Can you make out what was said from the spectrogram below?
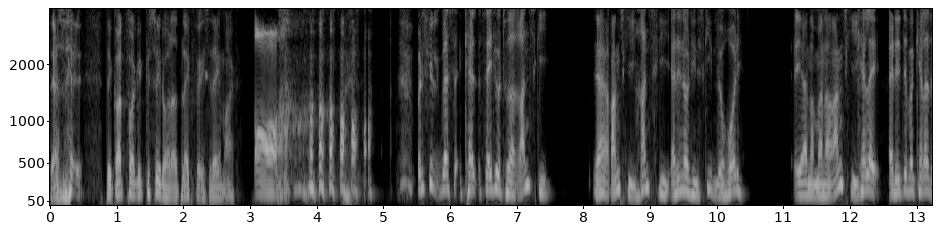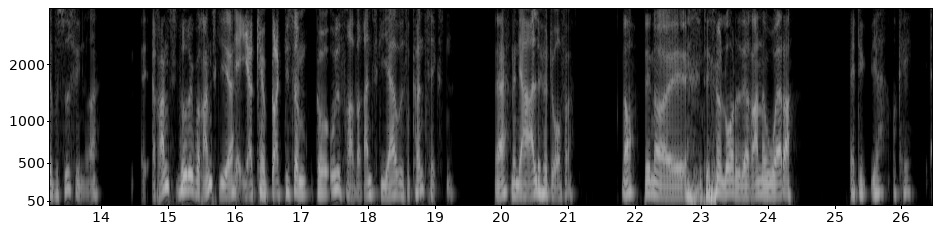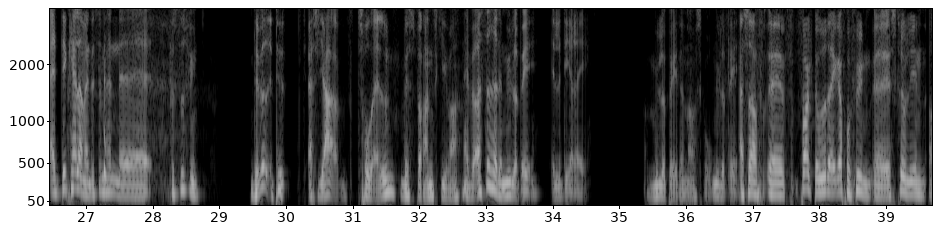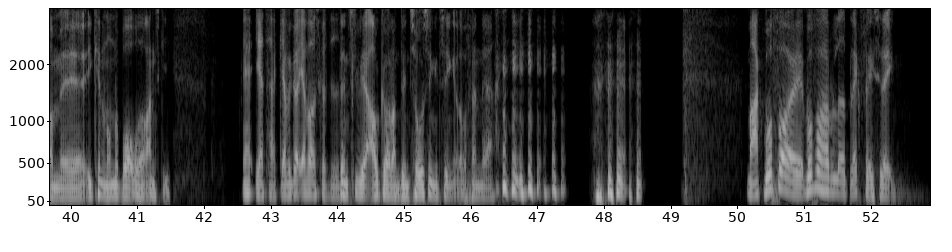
Det er, altså, det er godt, folk ikke kan se, at du har lavet blackface i dag, Mark. Åh! Undskyld, hvad sagde du, at du hedder Ranski? Ja, Ranski. Ranski, er det, når din ski løber hurtigt? Ja, når man har Ranski. Kalder, er det det, man kalder det på Sydfyn, eller hvad? Rans, ved du ikke, hvad Ranski er? Ja, jeg kan jo godt ligesom gå ud fra, hvad Ranski er, ud fra konteksten. Ja. Men jeg har aldrig hørt det ord før. Nå, det er når, øh, det er når lortet der render ud af dig. Er det, ja, okay. Er, det kalder man det simpelthen øh, på Sydfyn. Det ved jeg. Det, altså, jeg troede alle vidste, hvad Ranski var. Men også det hedder det Møllerbæ, eller diarré. Og Møllerbæ, den er også god. Møllerbæ. Altså, øh, folk derude, der ikke er fra Fyn, øh, skriv lige ind, om øh, I kender nogen, der bor ude af Ranski. Ja, ja tak. Jeg vil, godt, jeg vil også godt vide. Den skal vi have afgjort, om det er en tåsinge-ting, eller hvad fanden det er. Mark, hvorfor, øh, hvorfor har du lavet blackface i dag?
